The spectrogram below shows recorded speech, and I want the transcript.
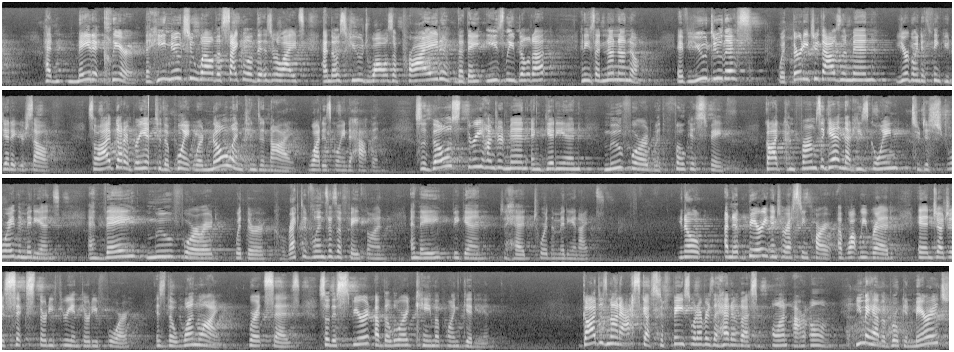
had made it clear that he knew too well the cycle of the Israelites and those huge walls of pride that they easily build up. And he said, No, no, no. If you do this with 32,000 men, you're going to think you did it yourself. So I've got to bring it to the point where no one can deny what is going to happen. So those 300 men and Gideon move forward with focused faith. God confirms again that he's going to destroy the Midians and they move forward with their corrective lenses of faith on, and they begin to head toward the Midianites. You know, a very interesting part of what we read in Judges 6 33 and 34 is the one line where it says, So the Spirit of the Lord came upon Gideon. God does not ask us to face whatever's ahead of us on our own. You may have a broken marriage,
